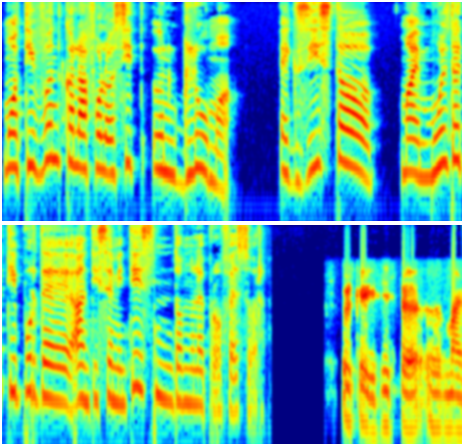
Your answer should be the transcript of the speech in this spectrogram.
motivând că l-a folosit în glumă. Există mai multe tipuri de antisemitism, domnule profesor? Sigur că există uh, mai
